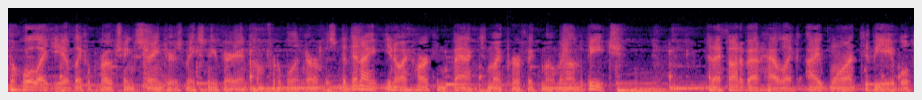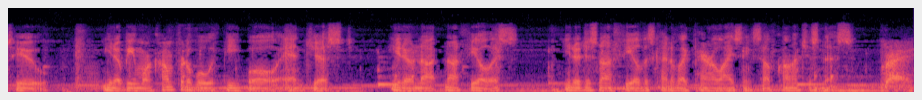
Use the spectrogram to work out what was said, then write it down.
The whole idea of like approaching strangers makes me very uncomfortable and nervous. But then I, you know, I harkened back to my perfect moment on the beach. And I thought about how like I want to be able to, you know, be more comfortable with people and just, you know, not not feel this, you know, just not feel this kind of like paralyzing self-consciousness. Right.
